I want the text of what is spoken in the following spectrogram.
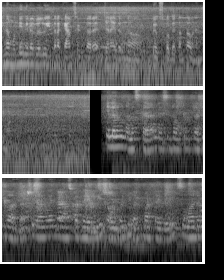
ಇನ್ನು ಮುಂದಿನ ದಿನಗಳಲ್ಲೂ ಈ ಥರ ಕ್ಯಾಂಪ್ಸ್ ಇಡ್ತಾರೆ. ಜನ ಇದನ್ನು ಉಪಯೋಗಿಸ್ಕೋಬೇಕಂತ ವಿನಂತಿ ಮಾಡ್ತೀನಿ. ಎಲ್ಲರಿಗೂ ನಮಸ್ಕಾರ. ನನ್ನ ಹೆಸರು ಡಾಕ್ಟರ್ ಪ್ರತಿಭಾ ಅಂತ. ಶ್ರೀ ರಾಘವೇಂದ್ರ ಆಸ್ಪತ್ರೆಯಲ್ಲಿ ಬಗ್ಗೆ ವರ್ಕ್ ಮಾಡ್ತಾ ಇದ್ದೀನಿ. ಸುಮಾರು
